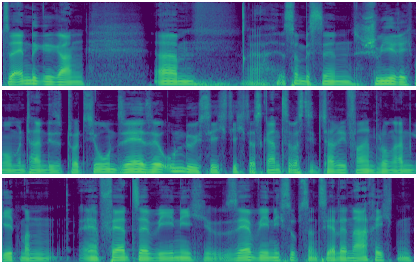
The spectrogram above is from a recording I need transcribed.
zu Ende gegangen. Ähm, ja, ist so ein bisschen schwierig momentan die Situation. Sehr, sehr undurchsichtig, das Ganze, was die Tarifverhandlungen angeht. Man erfährt sehr wenig, sehr wenig substanzielle Nachrichten.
